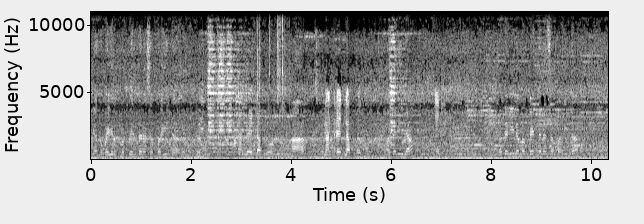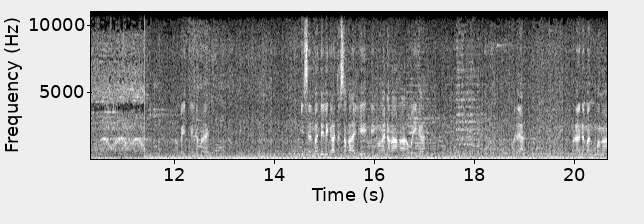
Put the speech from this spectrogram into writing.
Gano'ng kahirap magbenta ng sampagita? 100 lang po. Ha? 100 lang po. Madali lang? Yan. Madali lang magbenta ng sampagita? Mabait ka naman. Minsan ba delikado sa kalye? May mga nakakaaway ka? Wala Wala namang mga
